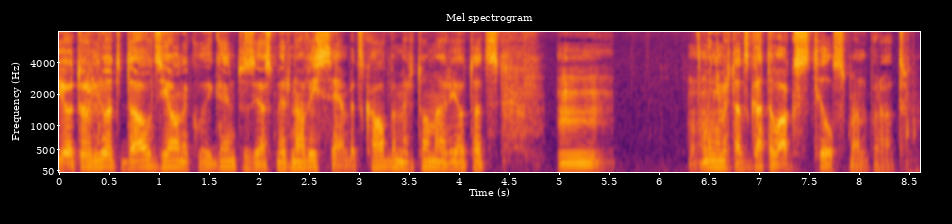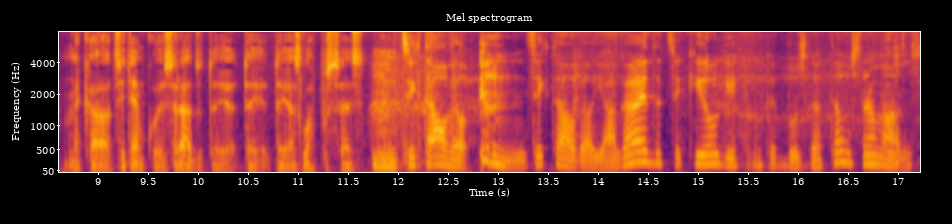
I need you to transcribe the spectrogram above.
Jo tur ļoti daudz jauneklīga entuziasma ir no visiem, bet Kalbam ir tomēr jau tāds. Mm, Viņam ir tāds gatavāks stils, manuprāt, nekā citiem, ko es redzu tajā, tajā, tajās lapusēs. Mm, cik tālu vēl, cik tālu vēl jāgaida, cik ilgi, kad būs gatavs romāns?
